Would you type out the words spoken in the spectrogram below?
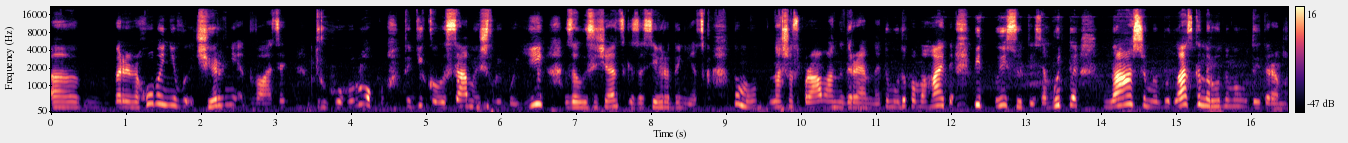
е, перераховані в червні 22-го року, тоді, коли саме йшли бої за Лисичанське, за Сєвєродонецьк. Тому наша справа не даремна. Тому допомагайте, підписуйтеся, будьте нашими, будь ласка, народними аудиторами.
